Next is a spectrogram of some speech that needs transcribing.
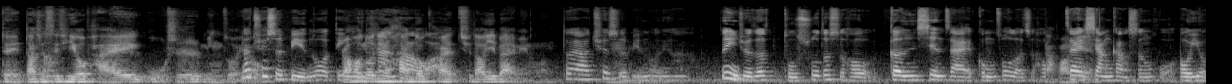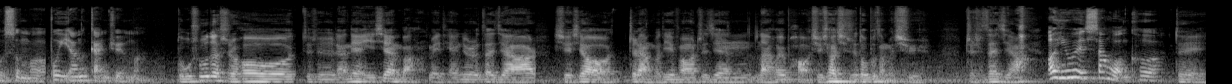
对，当时 CTU 排五十名左右，那确实比诺丁然后诺丁汉都快去到一百名了。对啊，确实比诺丁汉。那你觉得读书的时候跟现在工作了之后在香港生活后有什么不一样的感觉吗？读书的时候就是两点一线吧，每天就是在家、学校这两个地方之间来回跑。学校其实都不怎么去，只是在家。哦，因为上网课，对，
